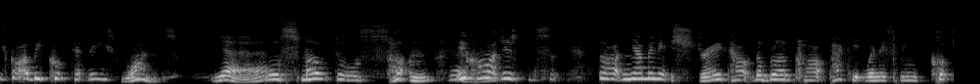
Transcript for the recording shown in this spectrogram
It's got to be cooked at least once, Yeah. or smoked, or something. You can't just start yamming it straight out the blood clot packet when it's been cut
